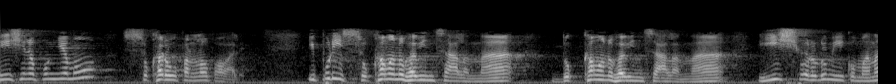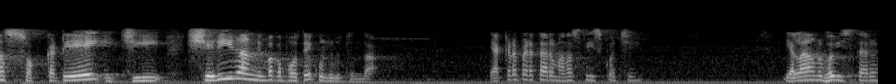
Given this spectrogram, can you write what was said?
చేసిన పుణ్యము సుఖ రూపంలో పోవాలి. ఇప్పుడు ఈ సుఖం అనుభవించాలన్నా దుఃఖం అనుభవించాలన్నా ఈశ్వరుడు మీకు మనస్సొక్కటే ఇచ్చి శరీరాన్ని ఇవ్వకపోతే కుదురుతుందా? ఎక్కడ పెడతారు మనస్సు తీసుకొచ్చి? ఎలా అనుభవిస్తారు?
